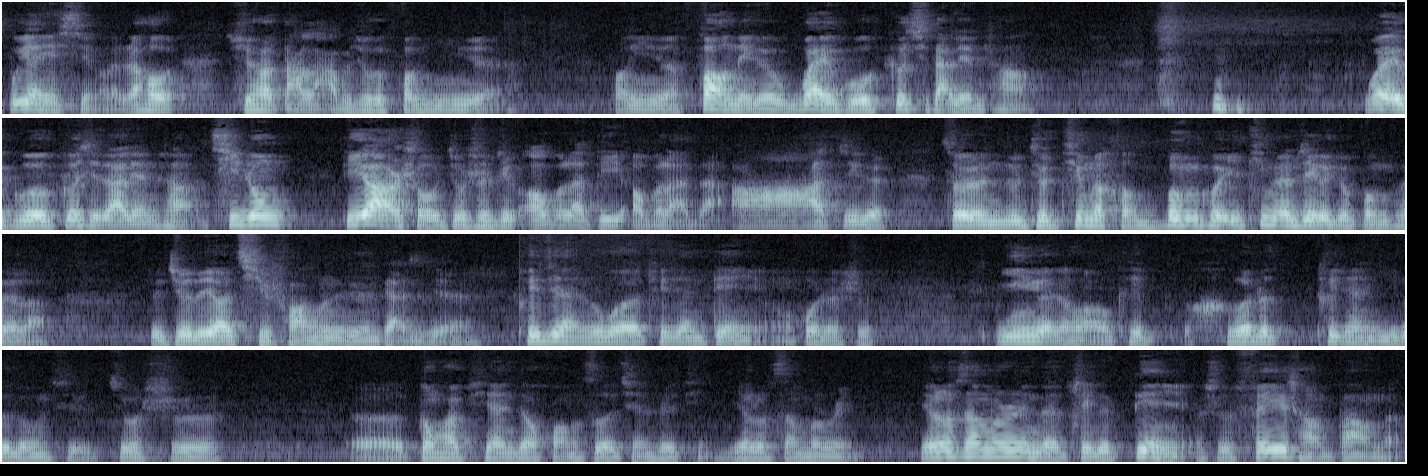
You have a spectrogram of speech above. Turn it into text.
不愿意醒了，然后学校大喇叭就会放音乐，放音乐，放那个外国歌曲大联唱，外国歌曲大联唱，其中第二首就是这个奥布拉迪奥布拉达啊，这个所有人就就听着很崩溃，一听到这个就崩溃了，就觉得要起床的那种感觉。推荐如果要推荐电影或者是音乐的话，我可以合着推荐一个东西，就是呃动画片叫《黄色潜水艇》（Yellow Submarine）。Yellow Submarine 的这个电影是非常棒的，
